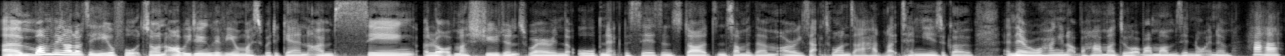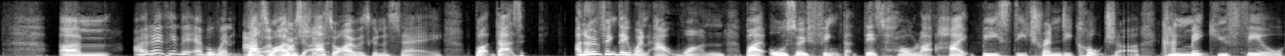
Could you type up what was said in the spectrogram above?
um, "One thing I love to hear your thoughts on: Are we doing Vivienne Westwood again? I'm seeing a lot of my students wearing the orb necklaces and studs, and some of them are exact ones I had like ten years ago, and they're all hanging up behind my door at my mum's in Nottingham. Haha. um, I don't think they ever went out. that's what I was. That's what I was gonna say. But that's. I don't think they went out one, but I also think that this whole like hype, beastie, trendy culture can make you feel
